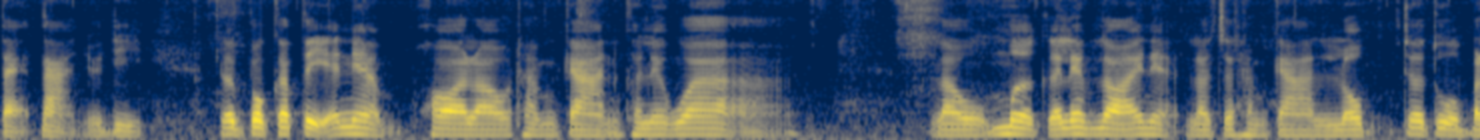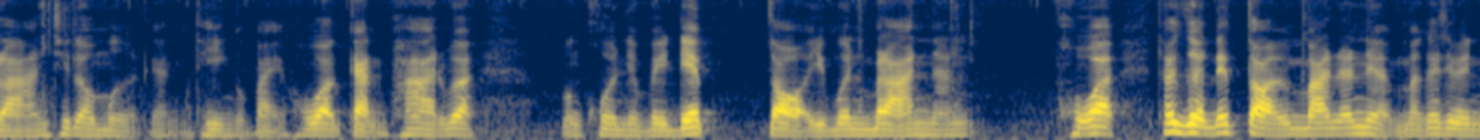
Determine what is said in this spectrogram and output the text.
แตกต่างอยู่ดี โดยปกติเนี่ยพอเราทำการเขาเรียกว่าเราเมิดกันเรียบร้อยเนี่ยเราจะทำการลบเจ้าตัว branch ที่เรา merge กันทิ้งออกไป เพราะว่ากันพลาดว่าบางคนยังไป dev ต่ออยู่บน branch นั้น เพราะว่าถ้าเกิด dev ต่อบน branch นั้นเนี่ยมันก็จะเป็น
